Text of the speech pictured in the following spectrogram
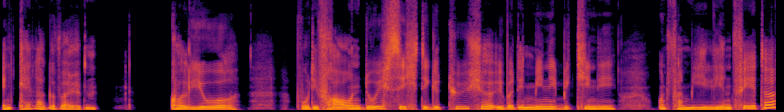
in Kellergewölben. Collioure, wo die Frauen durchsichtige Tücher über dem Mini-Bikini und Familienväter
